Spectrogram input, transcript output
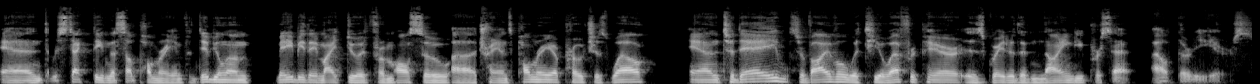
and resecting the subpulmonary infundibulum. Maybe they might do it from also a transpulmonary approach as well. And today, survival with TOF repair is greater than 90% out 30 years.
